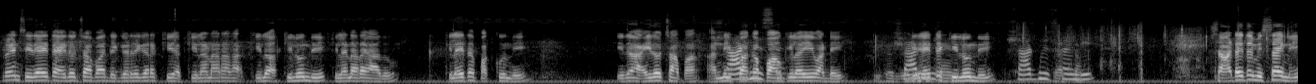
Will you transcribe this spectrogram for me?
ఫ్రెండ్స్ ఇదైతే ఐదో చేప. దగ్గర దగ్గర కి- కిలోన్నర దా- కిలో కిలో ఉంది కిలోన్నర కాదు. కిలో అయితే పక్కు ఉంది ఇది ఐదో చేప. అన్ని పక్క పావు కిలో అయ్యి పడ్డాయి. ఇదైతే కిలో ఉంది షార్ట్ మిస్ అయింది. షార్ట్ అయితే మిస్ అయింది.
